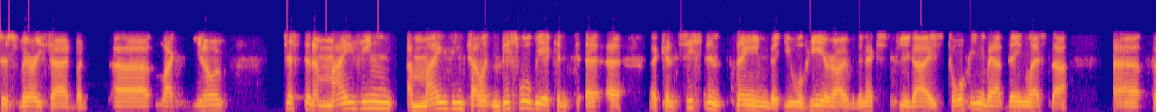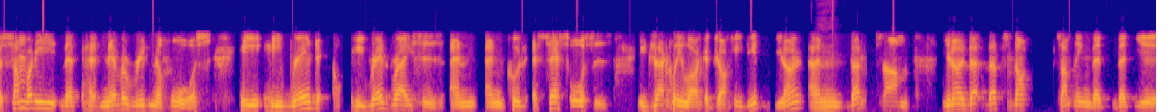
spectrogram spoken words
just very sad, but uh, like you know, just an amazing amazing talent, and this will be a, con- a, a a consistent theme that you will hear over the next few days talking about Dean Lester. Uh, for somebody that had never ridden a horse, he he read he read races and and could assess horses exactly like a jockey did, you know, and that's um, you know that that's not something that that you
